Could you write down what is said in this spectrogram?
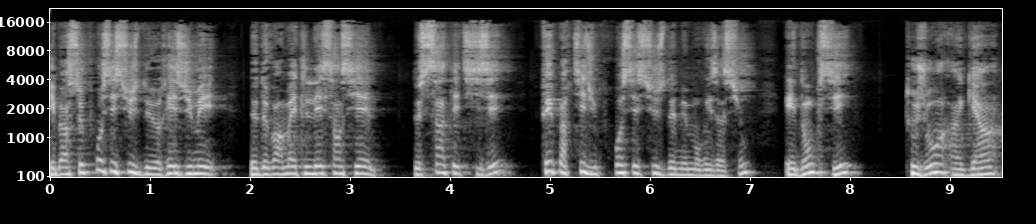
Et ben, ce processus de résumer, de devoir mettre l'essentiel, de synthétiser, fait partie du processus de mémorisation. Et donc, c'est toujours un gain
